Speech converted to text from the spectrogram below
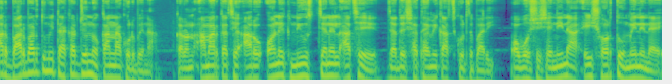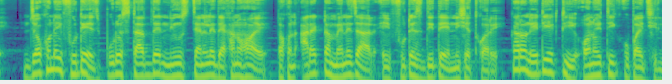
আর বারবার তুমি টাকার জন্য কান্না করবে না, কারণ আমার কাছে আরও অনেক নিউজ চ্যানেল আছে যাদের সাথে আমি কাজ করতে পারি। অবশেষে নিনা এই শর্ত মেনে নেয়। যখন এই ফুটেজ পুরো স্টাফদের নিউজ চ্যানেলে দেখানো হয়, তখন আরেকটা ম্যানেজার এই ফুটেজ দিতে নিষেধ করে, কারণ এটি একটি অনৈতিক উপায় ছিল।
